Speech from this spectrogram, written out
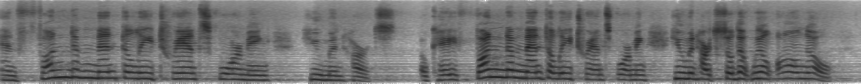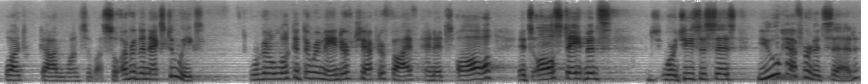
and fundamentally transforming human hearts. Okay? Fundamentally transforming human hearts so that we'll all know what God wants of us. So, over the next two weeks, We're going to look at the remainder of chapter 5, and it's all, it's all statements where Jesus says, You have heard it said,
